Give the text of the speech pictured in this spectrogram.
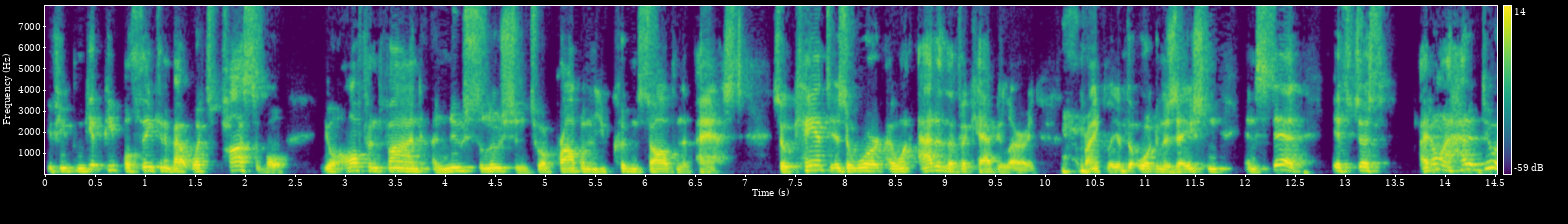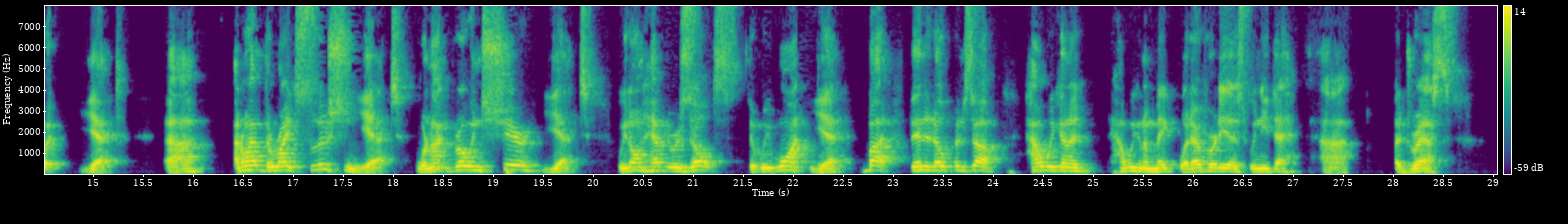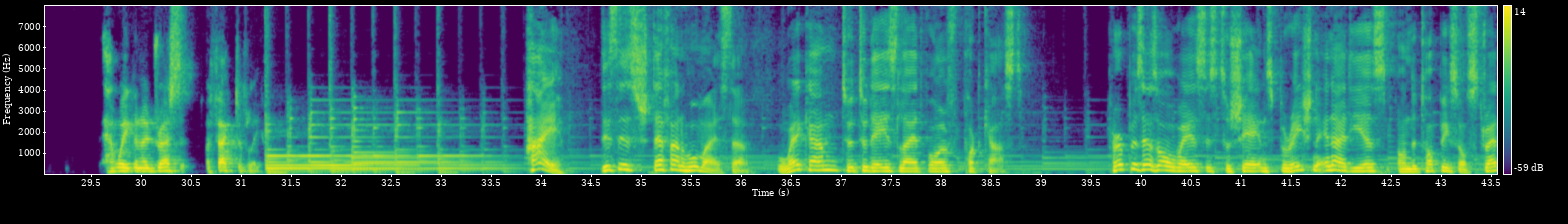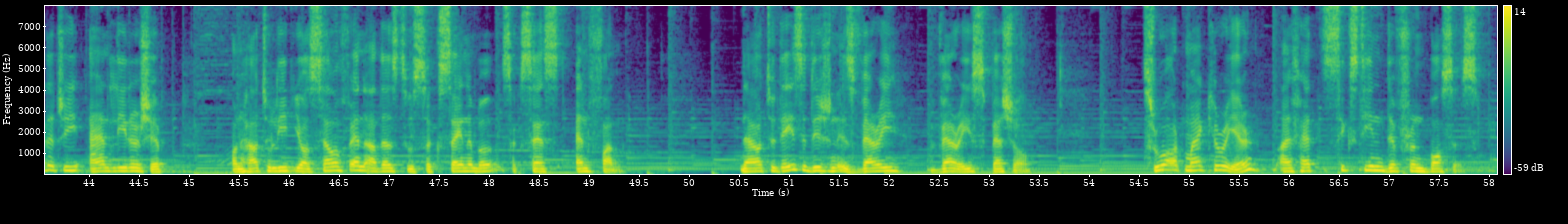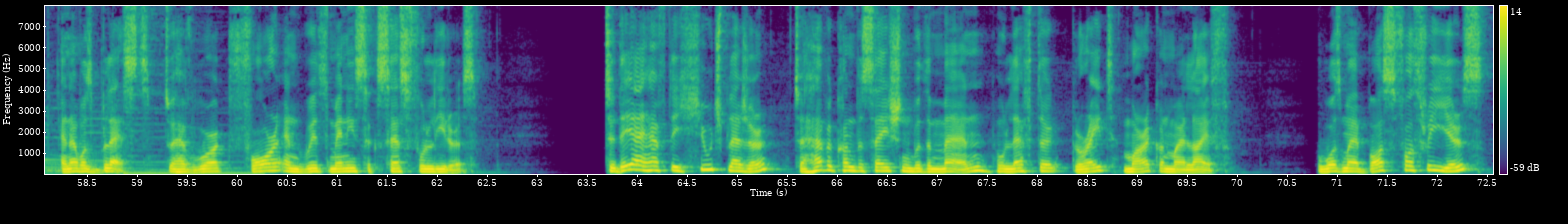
if you can get people thinking about what's possible, you'll often find a new solution to a problem you couldn't solve in the past. So can't is a word I want out of the vocabulary, frankly, of the organization. Instead, it's just, I don't know how to do it yet. Uh, I don't have the right solution yet. We're not growing share yet. We don't have the results that we want yet. But then it opens up. How are we going to how are we going to make whatever it is we need to uh, address? How we to address it effectively? Hi, this is Stefan Hohmeister. Welcome to today's Lightwolf podcast. Purpose, as always, is to share inspiration and ideas on the topics of strategy and leadership, on how to lead yourself and others to sustainable success and fun. Now, today's edition is very, very special. Throughout my career, I've had 16 different bosses, and I was blessed to have worked for and with many successful leaders. Today, I have the huge pleasure to have a conversation with a man who left a great mark on my life, who was my boss for three years,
